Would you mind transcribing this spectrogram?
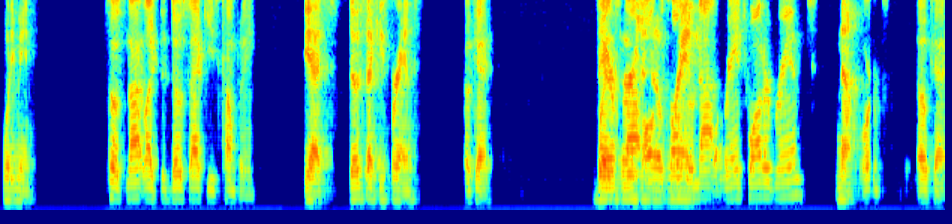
What do you mean? So it's not like the Dos Equis company. Yeah, it's Dos Equis brand. Okay. But it's, not, version it's also not Ranch Water brand No, or okay.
